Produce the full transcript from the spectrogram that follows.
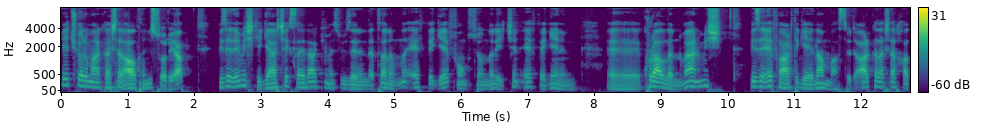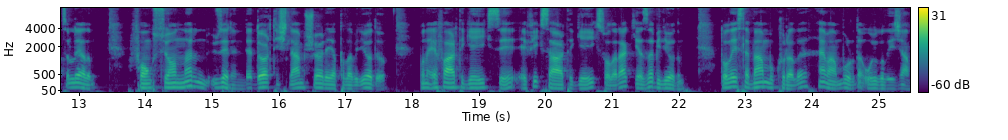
Geçiyorum arkadaşlar 6. soruya. Bize demiş ki gerçek sayılar kümesi üzerinde tanımlı f ve g fonksiyonları için f ve g'nin e, kurallarını vermiş. Bize f artı g'den bahsediyor. Arkadaşlar hatırlayalım. Fonksiyonların üzerinde 4 işlem şöyle yapılabiliyordu. Bunu f artı gx'i fx artı gx olarak yazabiliyordum. Dolayısıyla ben bu kuralı hemen burada uygulayacağım.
